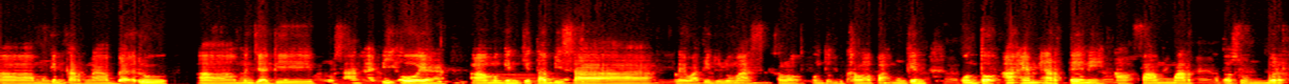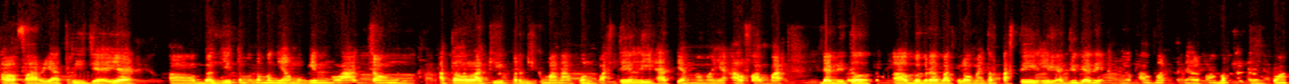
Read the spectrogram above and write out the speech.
uh, mungkin karena baru uh, menjadi perusahaan IPO ya. Uh, mungkin kita bisa lewati dulu Mas kalau untuk Bukalapak. Mungkin untuk AMRT nih, Alfamart atau sumber Alvaria Trijaya uh, bagi teman-teman yang mungkin melancong atau lagi pergi ke mana pun pasti lihat yang namanya Alfamart dan itu uh, beberapa kilometer pasti lihat juga nih ada Alfamart, ada Alfamart, ada Alfamart.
